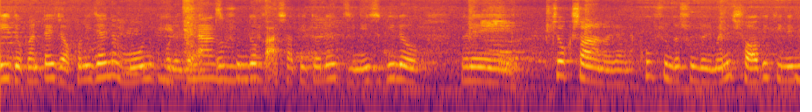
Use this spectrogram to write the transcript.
এই দোকানটায় যখনই যাই না মন ভরে যায় এত সুন্দর কাঁসা পিতলের জিনিসগুলো মানে চোখ সরানো যায় না খুব সুন্দর সুন্দর মানে সবই কিনে নি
